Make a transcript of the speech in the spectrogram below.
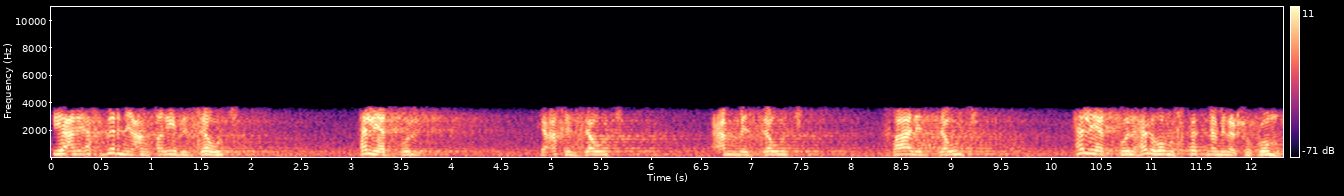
يعني أخبرني عن قريب الزوج هل يدخل؟ كأخي الزوج عم الزوج خال الزوج هل يدخل؟ هل هو مستثنى من الحكم؟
